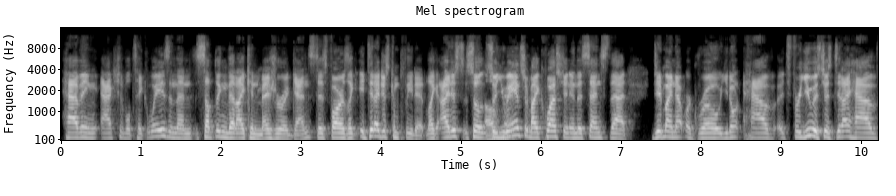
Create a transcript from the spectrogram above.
having actionable takeaways and then something that I can measure against as far as like did I just complete it? Like I just so so you answered my question in the sense that did my network grow? You don't have for you it's just did I have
